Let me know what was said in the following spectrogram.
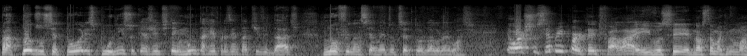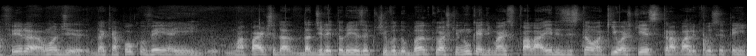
para todos os setores, por isso que a gente tem muita representatividade no financiamento do setor do agronegócio. Eu acho sempre importante falar, e você, nós estamos aqui numa feira onde daqui a pouco vem aí uma parte da, da diretoria executiva do banco, eu acho que nunca é demais falar, eles estão aqui, eu acho que esse trabalho que você tem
